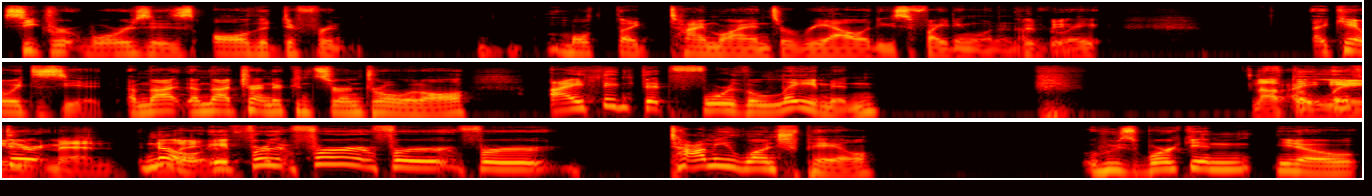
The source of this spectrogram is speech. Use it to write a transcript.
secret wars is all the different multi, like timelines or realities fighting one another right i can't wait to see it i'm not i'm not trying to concern troll at all i think that for the layman Not the lame men. no, laymen. if for for for for Tommy Lunchpail, who's working, you know,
